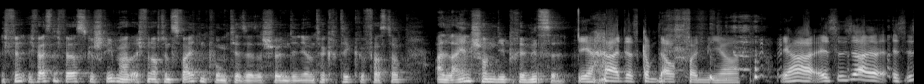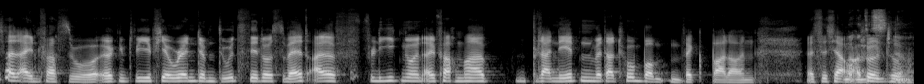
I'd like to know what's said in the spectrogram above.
Ich, find, ich weiß nicht, wer das geschrieben hat, aber ich finde auch den zweiten Punkt hier sehr, sehr schön, den ihr unter Kritik gefasst habt. Allein schon die Prämisse. Ja, das kommt auch von mir. ja, es ist ja, es ist halt einfach so. Irgendwie vier random Dudes, die durchs Weltall fliegen und einfach mal Planeten mit Atombomben wegballern. Das ist ja Na, auch schon das- so. ja.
